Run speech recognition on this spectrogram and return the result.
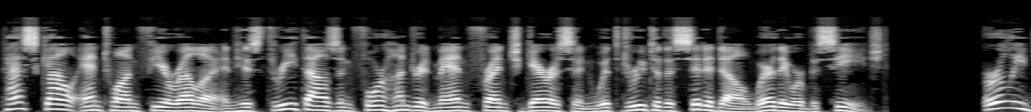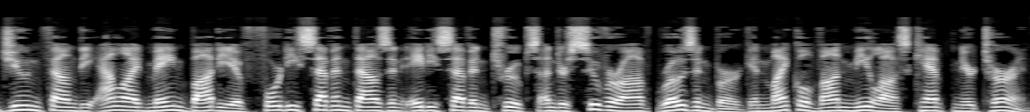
Pascal Antoine Fiorella and his 3,400-man French garrison withdrew to the citadel where they were besieged. Early June found the Allied main body of 47,087 troops under Suvorov, Rosenberg and Michael von Melas camped near Turin.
